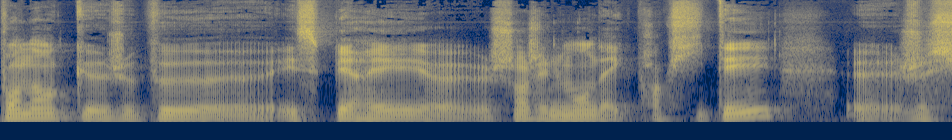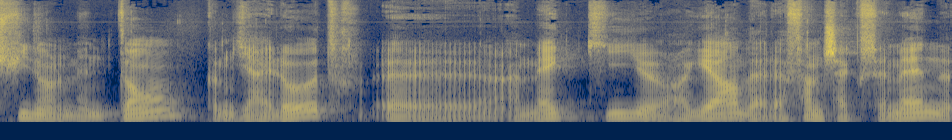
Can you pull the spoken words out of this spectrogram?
pendant que je peux espérer changer le monde avec proximité, je suis dans le même temps, comme dirait l'autre, un mec qui regarde à la fin de chaque semaine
